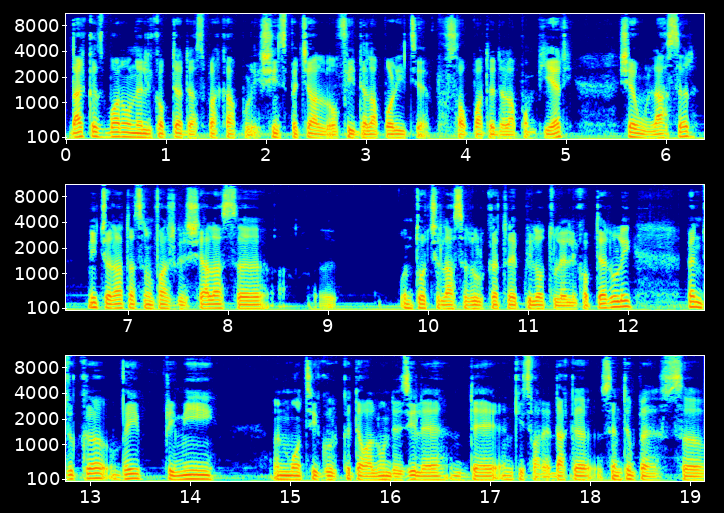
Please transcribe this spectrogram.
Dacă zboară un elicopter deasupra capului și în special o fi de la poliție sau poate de la pompieri și e un laser, niciodată să nu faci greșeala să uh, întorci laserul către pilotul elicopterului pentru că vei primi în mod sigur câteva luni de zile de închisoare. Dacă se întâmplă să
